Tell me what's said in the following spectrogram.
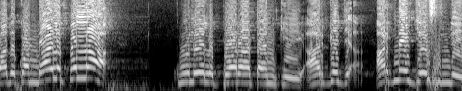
పదకొండేళ్ళ పిల్ల కూలీల పోరాటానికి ఆర్గనైజ్ ఆర్గనైజ్ చేసింది.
